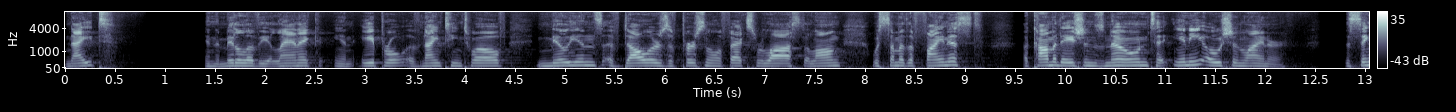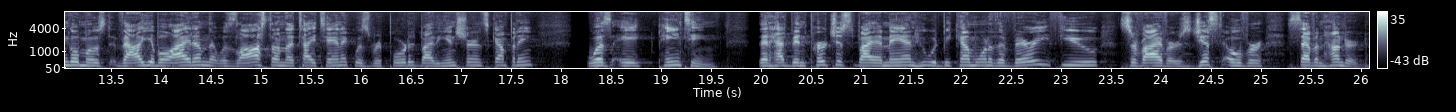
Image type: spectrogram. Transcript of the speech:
night in the middle of the Atlantic in April of 1912, millions of dollars of personal effects were lost, along with some of the finest accommodations known to any ocean liner. The single most valuable item that was lost on the Titanic was reported by the insurance company was a painting that had been purchased by a man who would become one of the very few survivors, just over 700.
